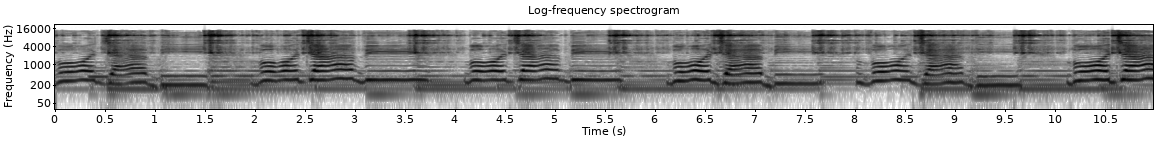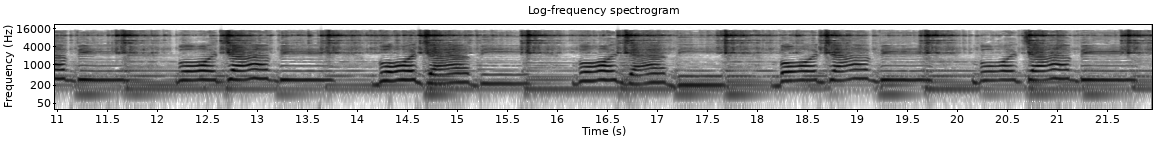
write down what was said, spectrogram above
Bojabi, Bojabi, Bojabi, Bojabi, Bojabi, Bojabi, Bojabi, Bojabi, Bojabi, Bojabi, Bojabi,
